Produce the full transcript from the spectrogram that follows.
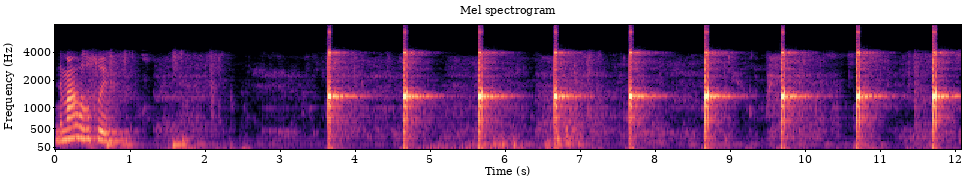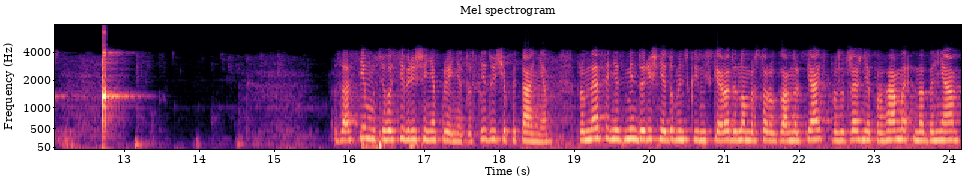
Нема? Голосуємо. За сім усього сім рішення прийнято. Слідуюче питання. Про внесення змін до рішення Дубинської міської ради номер 4205 про затвердження програми надання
